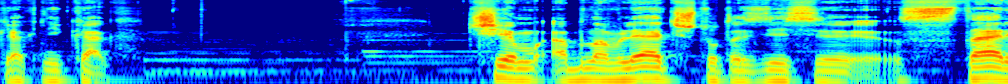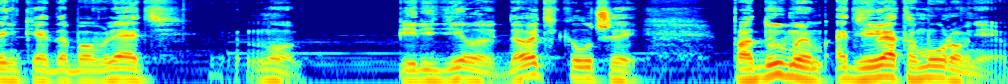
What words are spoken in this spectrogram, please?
как-никак. Чем обновлять что-то здесь э, старенькое, добавлять, ну, переделывать. Давайте-ка лучше подумаем о девятом уровне.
